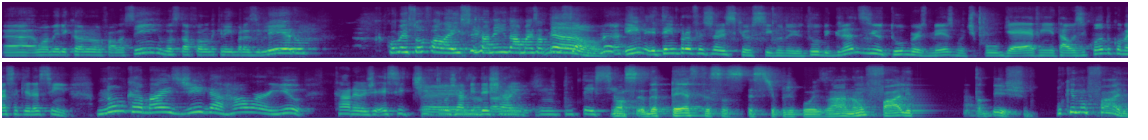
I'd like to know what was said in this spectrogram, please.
é, um americano não fala assim, você tá falando que nem brasileiro. Começou a falar isso, você já nem dá mais atenção, Não, né? e tem professores que eu sigo no YouTube, grandes youtubers mesmo, tipo o Gavin e tal, e quando começa aquele assim, nunca mais diga how are you? Cara, eu- esse título É, já me deixa emputecido. Nossa, eu detesto essas- esse tipo de coisa. Ah, não fale, tá, bicho. Por que não fale?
